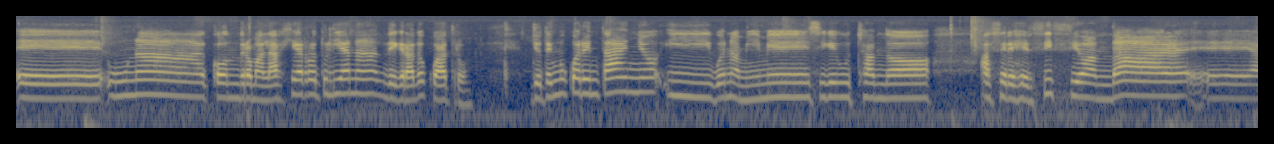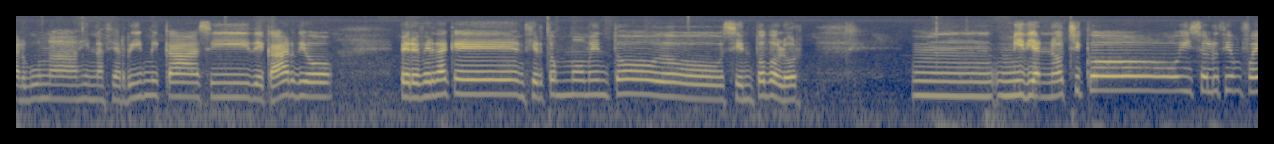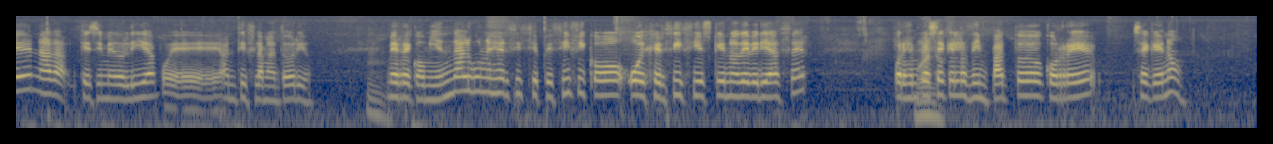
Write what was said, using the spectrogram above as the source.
eh, una condromalagia rotuliana de grado 4 yo tengo 40 años y bueno, a mí me sigue gustando hacer ejercicio, andar, eh, algunas gimnasia rítmicas así de cardio, pero es verdad que en ciertos momentos siento dolor. Mm, mi diagnóstico y solución fue nada, que si me dolía, pues antiinflamatorio. Mm. ¿Me recomienda algún ejercicio específico o ejercicios que no debería hacer? Por ejemplo, sé que los de impacto correr, sé que no,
